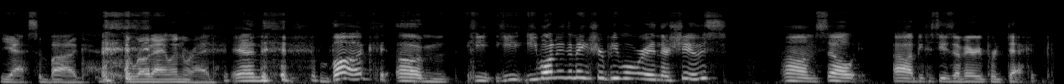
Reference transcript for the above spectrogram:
Yes, bug. The Rhode Island Red. And Bug, um, he, he he wanted to make sure people were in their shoes. Um, so uh, because he's a very protect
